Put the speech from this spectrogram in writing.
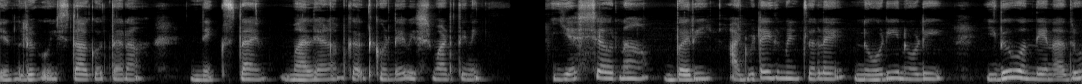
ಎಲ್ರಿಗೂ ಇಷ್ಟ ಆಗೋ ಥರ. ನೆಕ್ಸ್ಟ್ ಟೈಮ್ ಮಲಯಾಳಂ ಕಲ್ತ್ಕೊಂಡೇ ವಿಶ್ ಮಾಡ್ತೀನಿ. ಯಶ್ ಅವ್ರನ್ನ ಬರೀ ಅಡ್ವರ್ಟೈಸ್ಮೆಂಟ್ಸಲ್ಲೇ ನೋಡಿ ನೋಡಿ ಇದು ಒಂದೇನಾದರೂ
